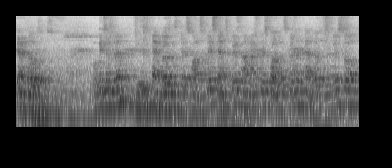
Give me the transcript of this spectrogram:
ten thousands. Okay, children, this is ten thousands place, ones place, tens place, hundreds place, thousands place, and ten thousands place. So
